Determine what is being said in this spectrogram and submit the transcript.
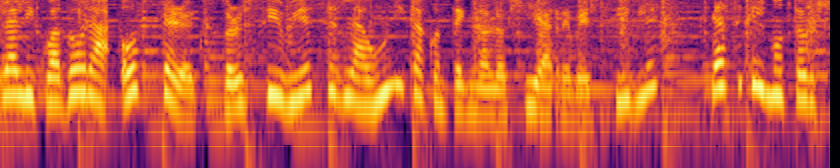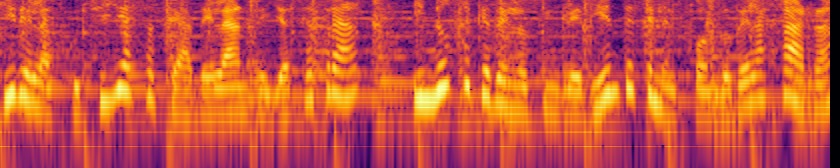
La licuadora Oster Expert Series es la única con tecnología reversible que hace que el motor gire las cuchillas hacia adelante y hacia atrás y no se queden los ingredientes en el fondo de la jarra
